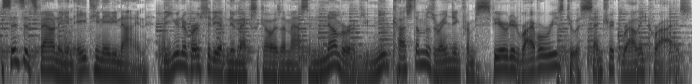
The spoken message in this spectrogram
Since its founding in 1889, the University of New Mexico has amassed a number of unique customs ranging from spirited rivalries to eccentric rally cries.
